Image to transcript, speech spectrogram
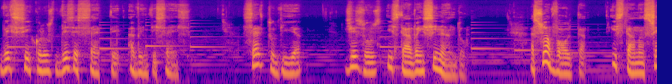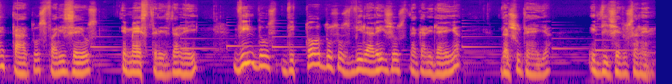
versículos 17 a 26. Certo dia, Jesus estava ensinando. À sua volta estavam sentados fariseus e mestres da lei, vindos de todos os vilarejos da Galileia, da Judéia e de Jerusalém.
